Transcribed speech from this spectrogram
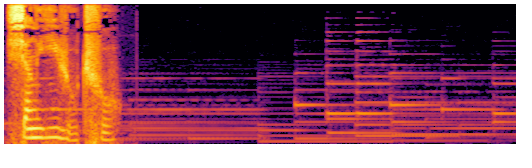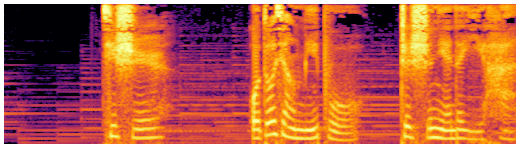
相依如初。其实，我多想弥补这十年的遗憾。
